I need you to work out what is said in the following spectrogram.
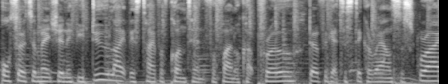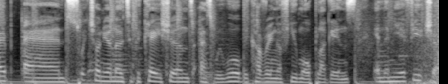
Also to mention, if you do like this type of content for Final Cut Pro, don't forget to stick around, subscribe and switch on your notifications as we will be covering a few more plugins in the near future.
